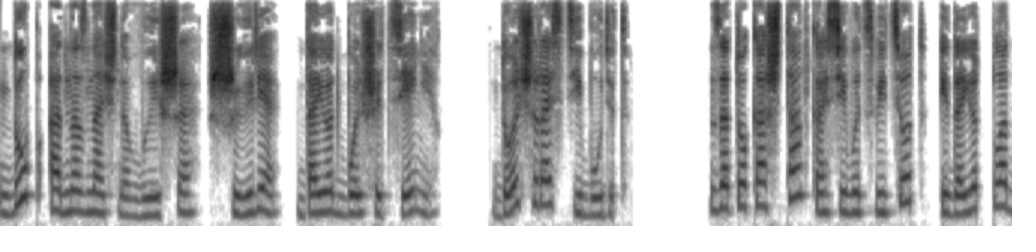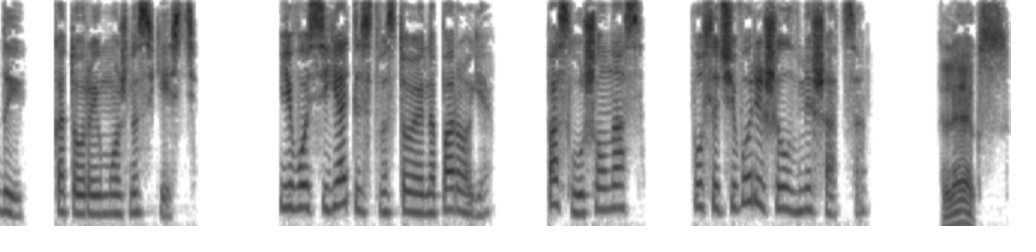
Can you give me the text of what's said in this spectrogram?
Дуб однозначно выше, шире, дает больше тени, дольше расти будет. Зато каштан красиво цветет и дает плоды, которые можно съесть. Его сиятельство, стоя на пороге, послушал нас, после чего решил вмешаться. «Лекс,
